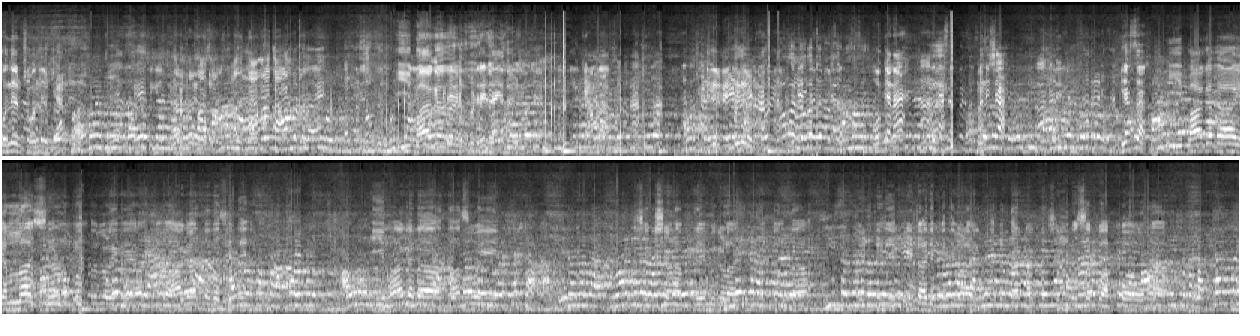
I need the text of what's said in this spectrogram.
ಒಂದೇ ನಿಮಿಷ ಒಂದೇ ನಿಮಿಷ. ಈ ಭಾಗದ ಹಿಡಿದು ಬಿಡ್ರಿ ಇದು ಕ್ಯಾಮ್ರಾ ಇದು ಇದು ಓಕೆನಾ? ಮನೀಷಾ? ಎಸ್ ಸರ್ ಈ ಭಾಗದ ಎಲ್ಲ ಶರಣ ಬಂಧುಗಳಿಗೆ ಆಘಾತದ ಸುದ್ದಿ. ಈ ಭಾಗದ ದಾಸೋಹಿ ಶಿಕ್ಷಣ ಪ್ರೇಮಿಗಳಾಗಿರ್ತಕ್ಕಂಥ ಎಂಟನೇ ಪೀಠಾಧಿಪತಿಗಳಾಗಿರ್ತಕ್ಕಂಥ ಡಾಕ್ಟರ್ ಶರಣಬಸಪ್ಪ ಅಪ್ಪ ಅವರ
